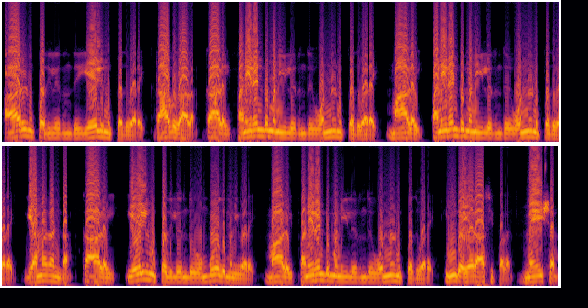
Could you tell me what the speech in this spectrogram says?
ஆறு முப்பதிலிருந்து ஏழு முப்பது வரை. ராவு காலம். காலை பனிரெண்டு மணியிலிருந்து ஒன்னு முப்பது வரை. மாலை பனிரெண்டு மணியிலிருந்து ஒன்னு முப்பது வரை. யமகண்டம். காலை காலை ஏழு முப்பதிலிருந்து ஒன்பது மணி வரை மாலை பனிரெண்டு மணியிலிருந்து ஒன்னு முப்பது வரை. இன்றைய ராசி பலன் மேஷம்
